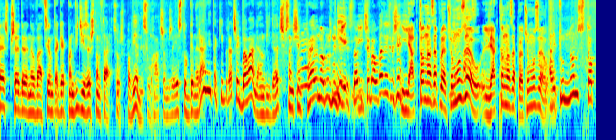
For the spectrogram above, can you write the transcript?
też przed renowacją, tak jak pan widzi, zresztą tak, cóż, powiemy słuchaczom, że jest tu generalnie taki raczej bałagan widać, w sensie pełno różnych rzeczy stoi i trzeba uważać, żeby się... Jak to na zapleczu muzeum? Jak to na zapleczu muzeum? Ale tu non-stop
